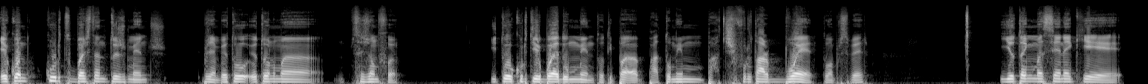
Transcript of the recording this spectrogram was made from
eu quando curto bastante dos momentos, por exemplo, eu estou numa, seja onde for, e estou a curtir bué do momento, estou tipo, pá, estou mesmo a desfrutar bué, estão a perceber? E eu tenho uma cena que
